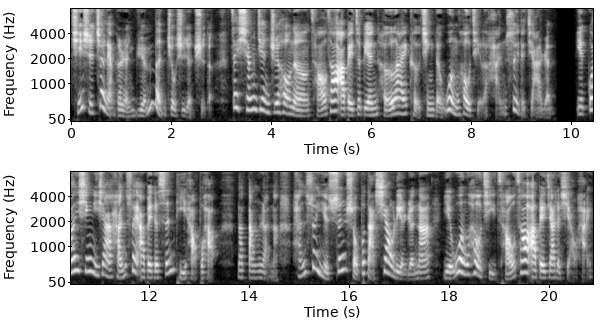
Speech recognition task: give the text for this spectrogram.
其实这两个人原本就是认识的，在相见之后呢，曹操阿北这边和蔼可亲地问候起了韩遂的家人，也关心一下韩遂阿北的身体好不好。那当然啦、啊，韩遂也伸手不打笑脸人呐、也问候起曹操阿伯家的小孩。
